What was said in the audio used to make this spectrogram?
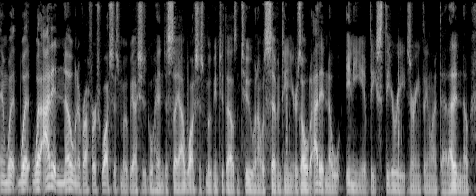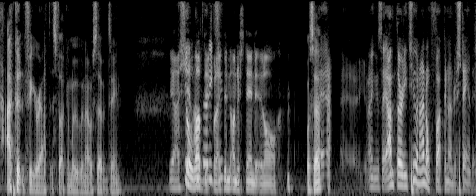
and what, what, what I didn't know whenever I first watched this movie, I should go ahead and just say I watched this movie in 2002 when I was 17 years old. I didn't know any of these theories or anything like that. I didn't know. I couldn't figure out this fucking movie when I was 17. Yeah, I still I'm loved it, but I didn't understand it at all. What's that? I can say I'm 32 and I don't fucking understand it.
